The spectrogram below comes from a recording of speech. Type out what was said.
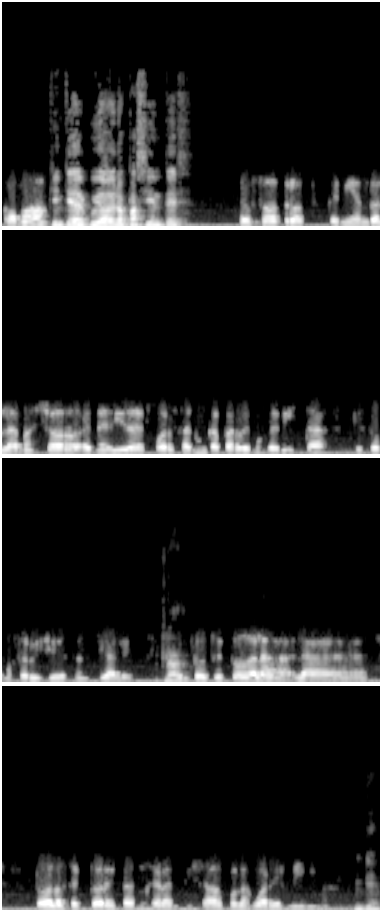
¿Cómo? ¿Quién queda al cuidado de los pacientes? Nosotros, teniendo la mayor medida de fuerza, nunca perdemos de vista que somos servicios esenciales. Claro. Entonces, toda la, todos los sectores están garantizados por las guardias mínimas. Bien.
